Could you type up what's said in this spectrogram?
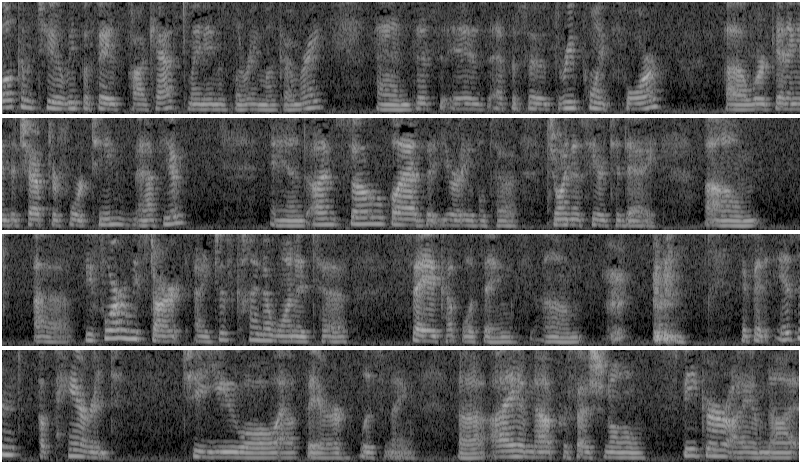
welcome to Leap of Faith podcast. My name is Lorraine Montgomery, and this is episode 3.4. Uh, we're getting into chapter 14, Matthew, and I'm so glad that you're able to join us here today. Um, uh, before we start, I just kind of wanted to say a couple of things. Um, if it isn't apparent to you all out there listening, uh, I am not professional speaker. I am not.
